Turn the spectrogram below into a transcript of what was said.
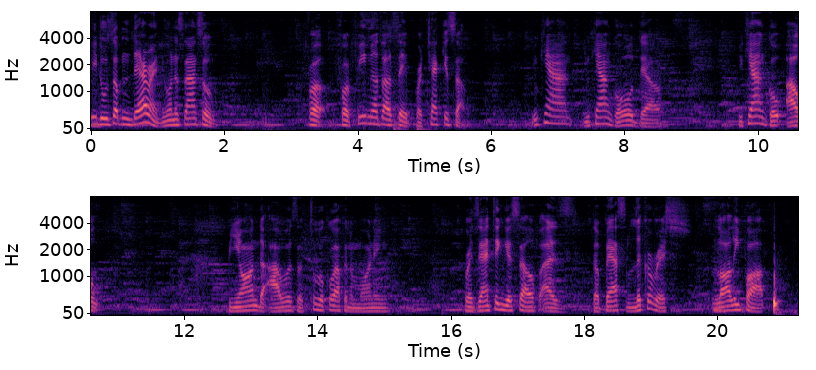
He do something daring, You understand? So, for for females, I'll say, protect yourself. You can't, you can't go there. You can't go out beyond the hours of 2 o'clock in the morning presenting yourself as the best licorice lollipop,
